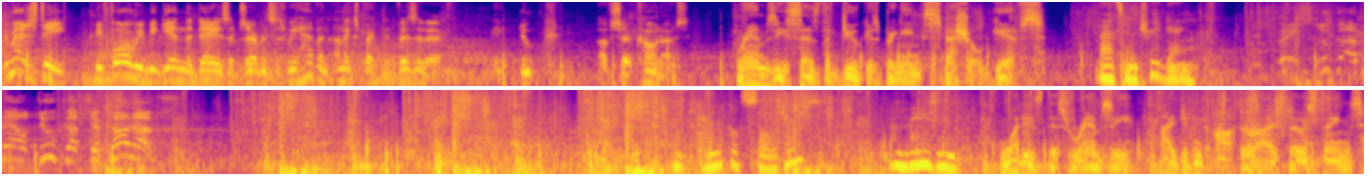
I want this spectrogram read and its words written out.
Your Majesty, before we begin the day's observances, we have an unexpected visitor, the Duke of Serkonos. Ramsay says the Duke is bringing special gifts. That's intriguing. Grace Luca Abele, Duke of Serkonos! Mechanical soldiers? Amazing. What is this, Ramsay? I didn't authorize those things.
